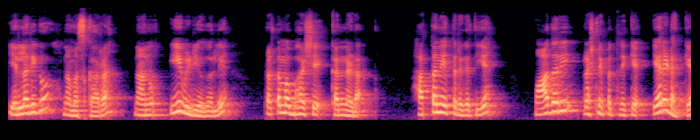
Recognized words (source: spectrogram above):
ಎಲ್ಲರಿಗೂ ನಮಸ್ಕಾರ. ನಾನು ಈ ವಿಡಿಯೋದಲ್ಲಿ ಪ್ರಥಮ ಭಾಷೆ ಕನ್ನಡ, ಹತ್ತನೇ ತರಗತಿಯ ಮಾದರಿ ಪ್ರಶ್ನೆ ಪತ್ರಿಕೆ ಎರಡಕ್ಕೆ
